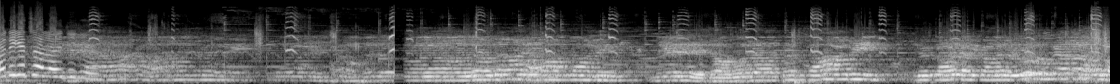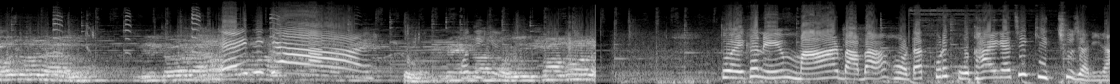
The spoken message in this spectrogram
ওদিকে চলো ওইদিকে এইদিকে আয়। তো এখানে মা আর বাবা হঠাৎ করে কোথায় গেছে কিচ্ছু জানি না।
